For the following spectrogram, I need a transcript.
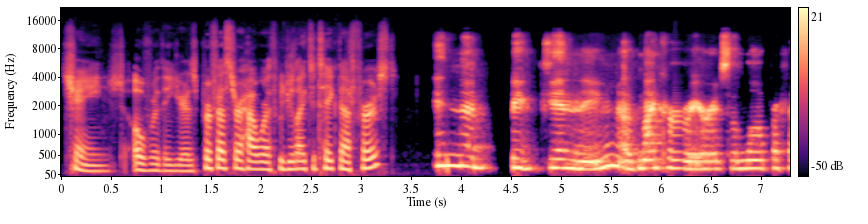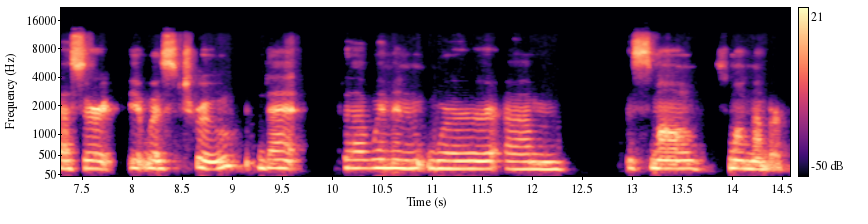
changed over the years? Professor Howarth, would you like to take that first? In the beginning of my career as a law professor, it was true that the women were um, a small, small number.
